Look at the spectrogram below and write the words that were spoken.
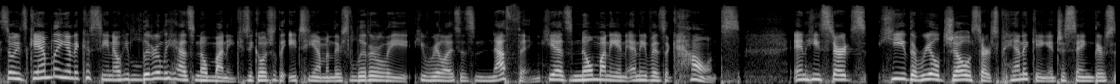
so he's gambling at a casino. He literally has no money because he goes to the ATM and there's literally he realizes nothing. He has no money in any of his accounts, and he starts he the real Joe starts panicking and just saying there's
